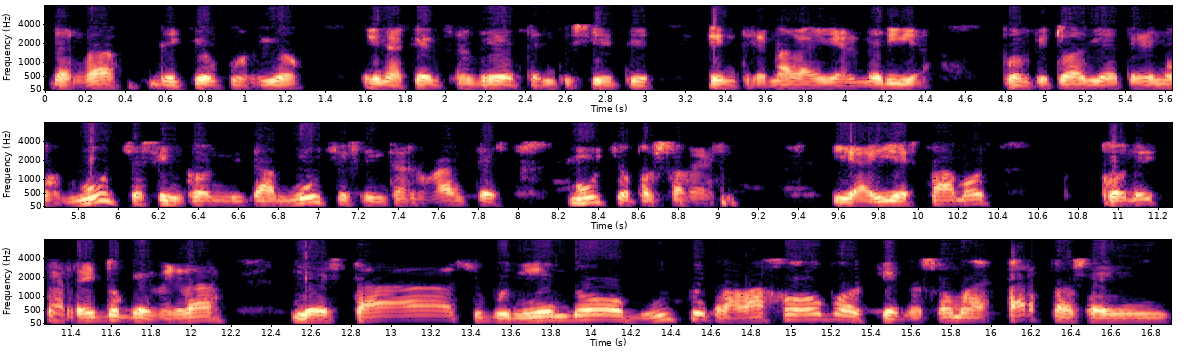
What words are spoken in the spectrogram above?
verdad de qué ocurrió en aquel febrero 37 entre Málaga y Almería, porque todavía tenemos muchas incógnitas, muchos interrogantes, mucho por saber. Y ahí estamos con este reto que es verdad nos está suponiendo mucho trabajo porque no somos expertos en,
